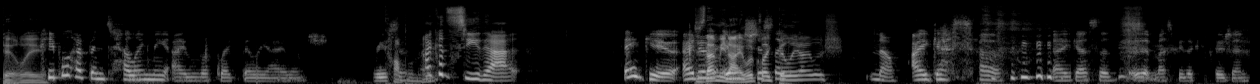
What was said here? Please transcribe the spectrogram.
Billie. People have been telling me I look like Billie Eilish recently. Compliment. I could see that. Thank you. I Does that mean I look just like Billie Eilish? No. I guess so. I guess that it must be the conclusion.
